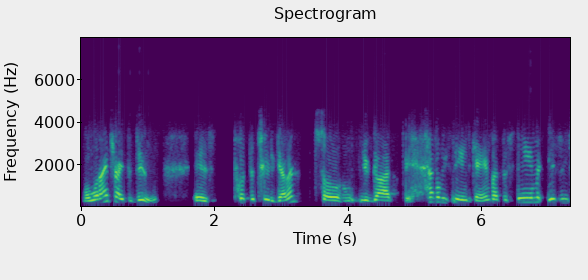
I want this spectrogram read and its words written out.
Well, what I tried to do is put the two together. So you've got a heavily themed game, but the theme isn't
